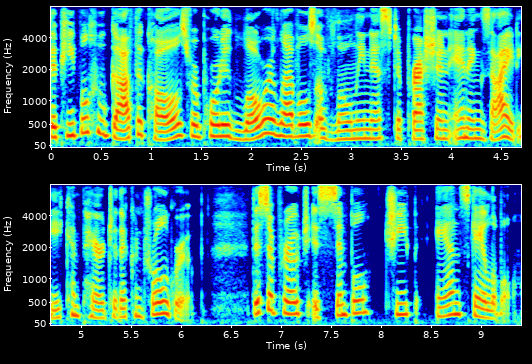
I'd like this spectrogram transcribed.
The people who got the calls reported lower levels of loneliness, depression, and anxiety compared to the control group. This approach is simple, cheap, and scalable.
